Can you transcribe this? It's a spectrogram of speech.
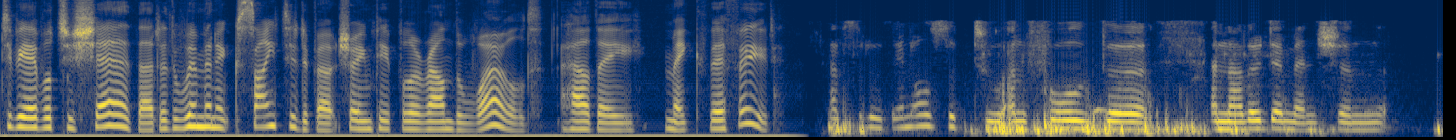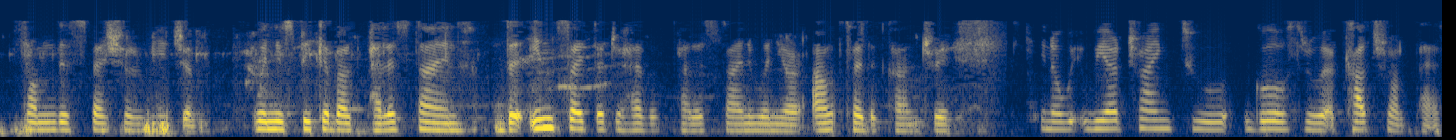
to be able to share that. Are the women excited about showing people around the world how they make their food? Absolutely, and also to unfold uh, another dimension from this special region. When you speak about Palestine, the insight that you have of Palestine when you're outside the country you know, we, we, are trying to go through a cultural path,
